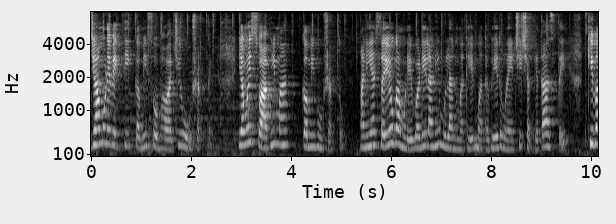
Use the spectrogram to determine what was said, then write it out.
ज्यामुळे व्यक्ती कमी स्वभावाची होऊ शकते. यामुळे स्वाभिमान कमी होऊ शकतो आणि या संयोगामुळे वडील आणि मुलांमध्ये मतभेद होण्याची शक्यता असते किंवा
